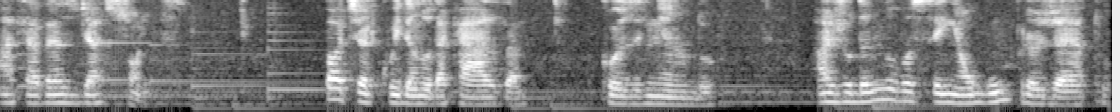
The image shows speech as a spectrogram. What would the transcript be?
através de ações. Pode ser cuidando da casa, cozinhando, ajudando você em algum projeto,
